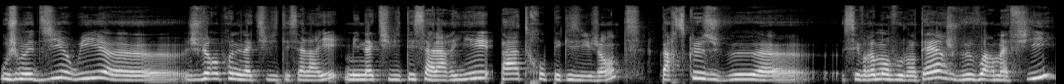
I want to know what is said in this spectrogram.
où je me dis oui, euh, je vais reprendre une activité salariée, mais une activité salariée pas trop exigeante parce que je veux, euh, c'est vraiment volontaire. Je veux voir ma fille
